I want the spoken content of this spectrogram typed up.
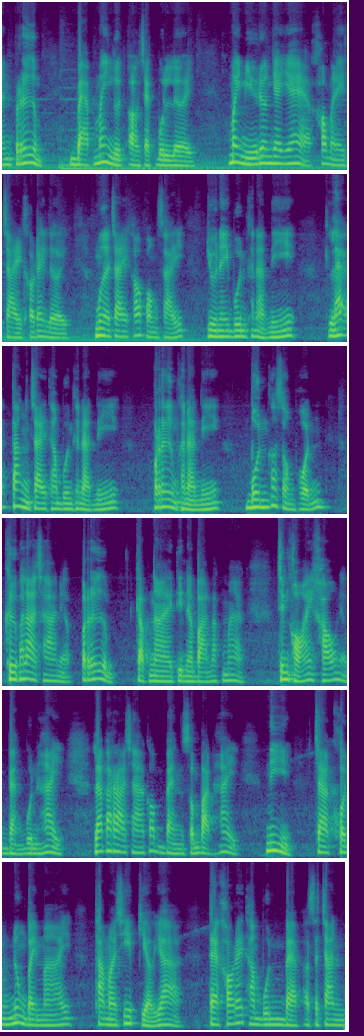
มันปลื้ม แบบไม่หลุดออกจากบุญเลย ไม่มีเรื่องแย่ๆเข้ามาในใจเขาได้เลย เมื่อใจเขาผ่องใสอยู่ในบุญขนาดนี้ และตั้งใจทำบุญขนาดนี้ ปลื้มขนาดนี้ บุญก็ส่งผล คือพระราชาเนี่ยปลื้มกับนายตินาบาลมากๆ จึงขอให้เขาเนี่ยแบ่งบุญให้ และพระราชาก็แบ่งสมบัติให้ นี่จากคนนุ่งใบไม้ทำอาชีพเกี่ยวหญ้า แต่เขาได้ทำบุญแบบอัศจรรย์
